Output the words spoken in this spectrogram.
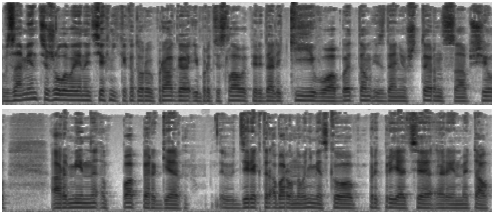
взамен тяжелой военной техники, которую Прага и Братислава передали Киеву. Об этом изданию «Штерн» сообщил Армин Паппергерн директор оборонного немецкого предприятия Rheinmetall.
